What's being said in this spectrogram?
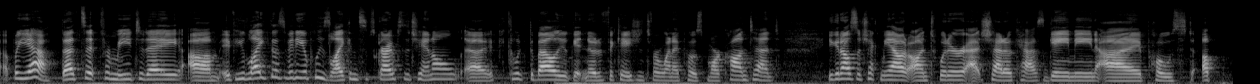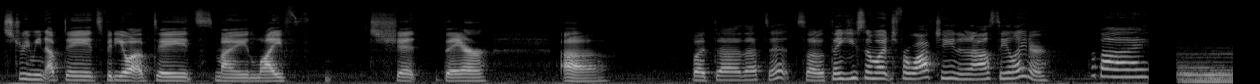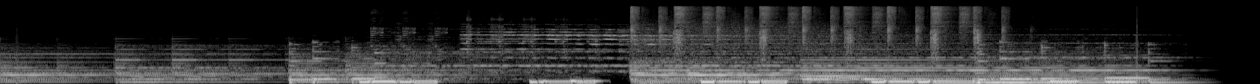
Uh, but yeah, that's it for me today. Um, if you like this video, please like and subscribe to the channel. Uh, if you click the bell, you'll get notifications for when I post more content. You can also check me out on Twitter at ShadowCas Gaming. I post up streaming updates, video updates, my life shit there. Uh, but uh, that's it. So thank you so much for watching, and I'll see you later. Bye bye.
